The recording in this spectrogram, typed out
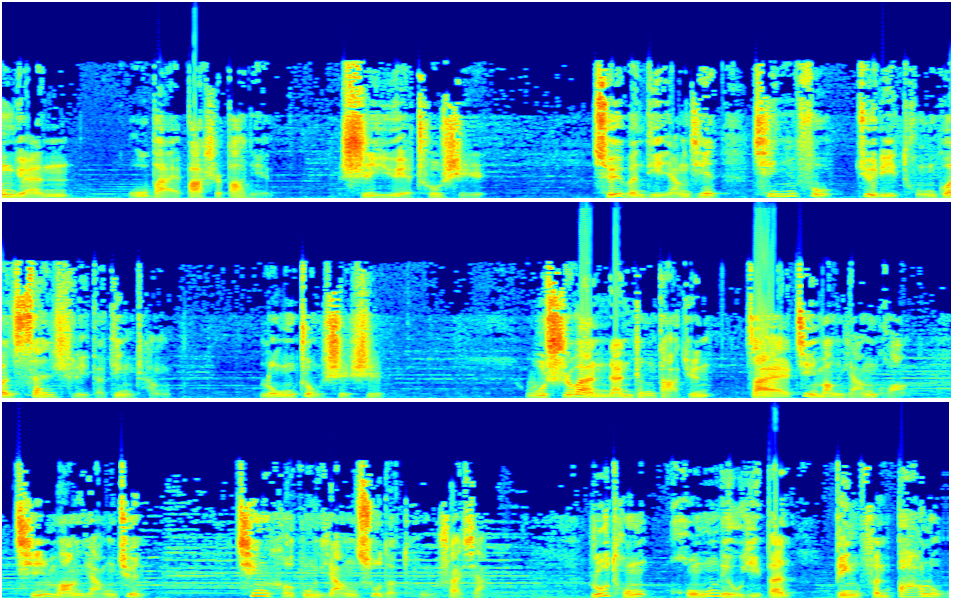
公元五百八十八年十一月初十，隋文帝杨坚亲赴距离潼关三十里的定城，隆重誓师。五十万南征大军在晋王杨广、秦王杨俊、清河公杨素的统帅下，如同洪流一般，兵分八路，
